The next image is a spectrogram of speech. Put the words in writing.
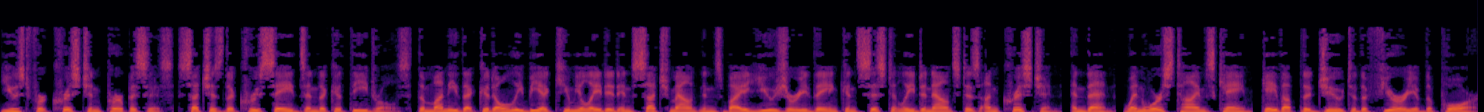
used for Christian purposes such as the Crusades and the cathedrals the money that could only be accumulated in such mountains by a usury they inconsistently denounced as unchristian, and then, when worse times came, gave up the Jew to the fury of the poor.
